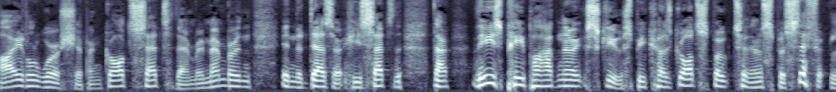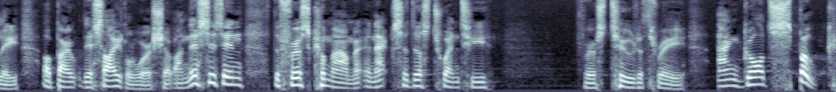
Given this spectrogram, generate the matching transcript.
idol worship. And God said to them, remember in, in the desert, He said to them, now these people had no excuse because God spoke to them specifically about this idol worship. And this is in the first commandment in Exodus 20, verse 2 to 3. And God spoke.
